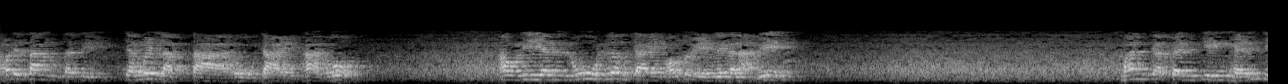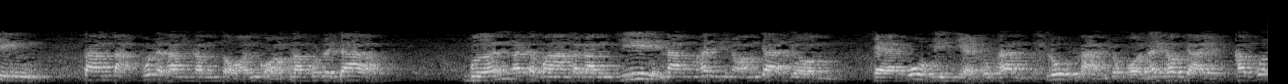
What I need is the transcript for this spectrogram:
ไม่ได้ตั้งสติยังไม่หลับตาดูใจท่ารู้ เอาเรียนรู้เรื่องใจของตัวเองในขณะนี้ มันจะเป็นจริงเห็นจริงตามหลักพุทธธรรมคำสอนของพระพุทธเจ้า เหมือนอาตมากำลังที่นำให้พี่น้องญาติโยมแก่ผู้มีเกียรติทุกท่าน ลูกหลานทุกคนให้เข้าใจคำว่า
